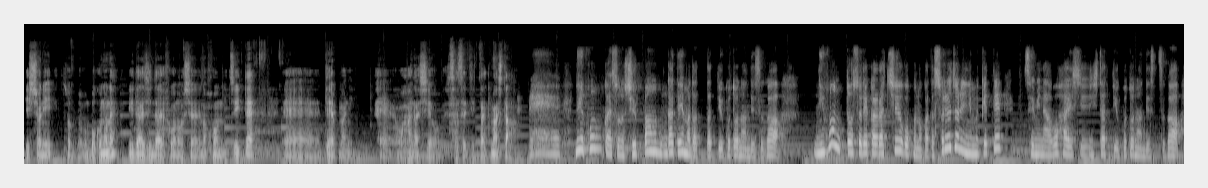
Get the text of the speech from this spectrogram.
一緒にちょっと僕のねユダヤ人大富豪の教えの本についてえー、テーマに、えー、お話をさせていただきました。えーね、今回その出版がテーマだったっていうことなんですが日本とそれから中国の方それぞれに向けてセミナーを配信したっていうことなんですが、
